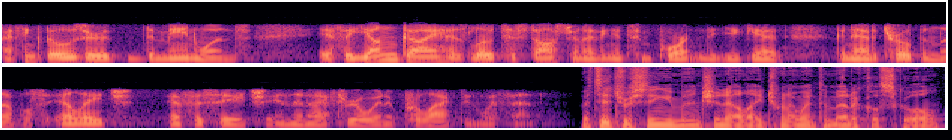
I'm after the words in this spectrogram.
I think those are the main ones. If a young guy has low testosterone, I think it's important that you get gonadotropin levels, LH, FSH, and then I throw in a prolactin with that. It's interesting you mentioned LH. When I went to medical school,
